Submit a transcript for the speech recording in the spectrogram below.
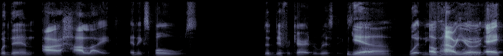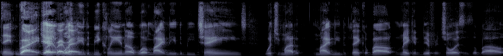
but then I highlight and expose the different characteristics. of yeah, what needs of to how be you're up. acting, right, Yeah, right, right, what right. need to be cleaned up, what might need to be changed, what you might might need to think about making different choices about.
